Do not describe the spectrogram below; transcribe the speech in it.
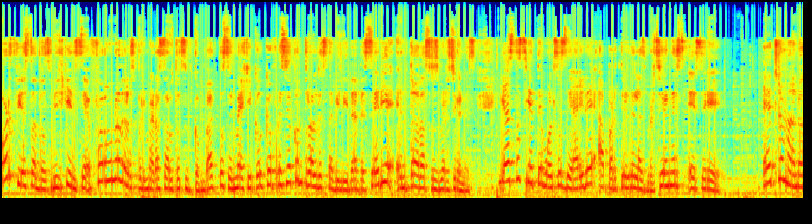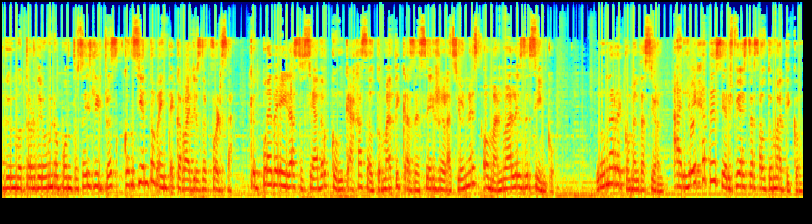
Ford Fiesta 2015 fue uno de los primeros autos subcompactos en México que ofreció control de estabilidad de serie en todas sus versiones y hasta 7 bolsas de aire a partir de las versiones SE. Hecho mano de un motor de 1.6 litros con 120 caballos de fuerza, que puede ir asociado con cajas automáticas de 6 relaciones o manuales de 5. Una recomendación, aléjate si el Fiesta es automático,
